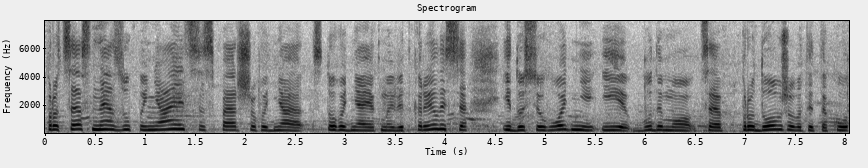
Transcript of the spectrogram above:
процес не зупиняється з першого дня, з того дня, як ми відкрилися, і до сьогодні, і будемо це продовжувати таку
